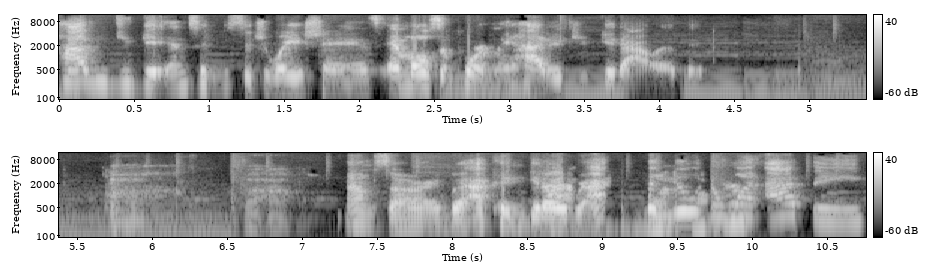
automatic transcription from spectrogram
how did you get into these situations? And most importantly, how did you get out of it? Oh, wow. I'm sorry, but I couldn't get over it. I could do the one eye thing,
